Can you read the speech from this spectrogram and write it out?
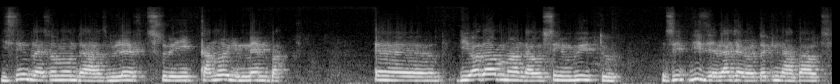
he seems like someone that has left, so he cannot remember. Uh, the other man that was saying, wait to, you see, this Elijah we're talking about.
